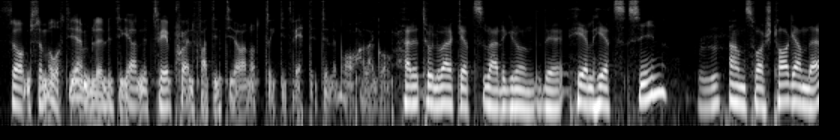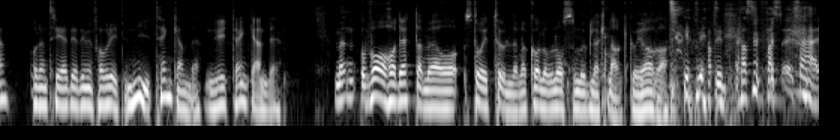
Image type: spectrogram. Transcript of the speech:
Som, som återigen blir lite grann ett svepskäl för att inte göra något riktigt vettigt eller bra alla gånger. Här är Tullverkets värdegrund. Det är helhetssyn, Mm. ansvarstagande och den tredje, det är min favorit, nytänkande. Nytänkande. Men Och vad har detta med att stå i tullen och kolla om någon smugglar knark att göra? Jag vet inte. Fast, fast så här,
